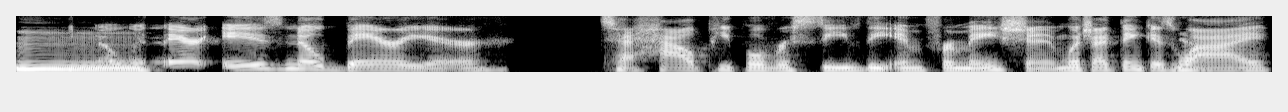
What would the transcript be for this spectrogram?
mm. you know, hmm. when there is no barrier to how people receive the information, which I think is yeah. why,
